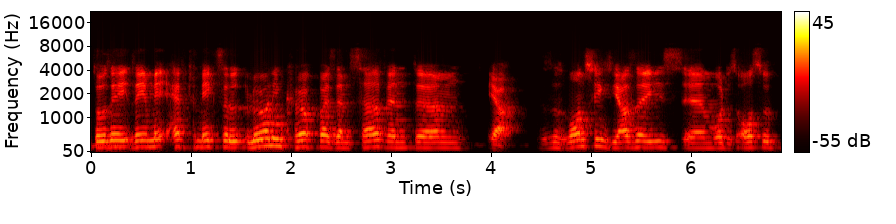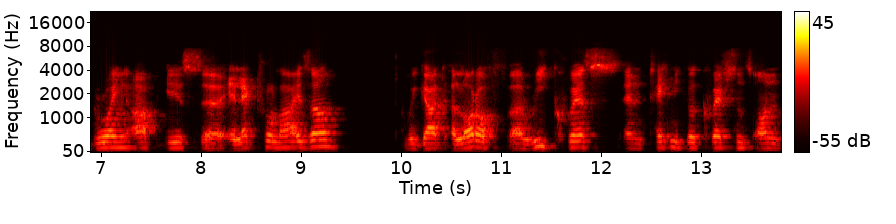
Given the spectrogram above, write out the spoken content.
so they they may have to make the learning curve by themselves and um, yeah this is one thing. The other is um, what is also growing up is uh, electrolyzer. We got a lot of uh, requests and technical questions on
